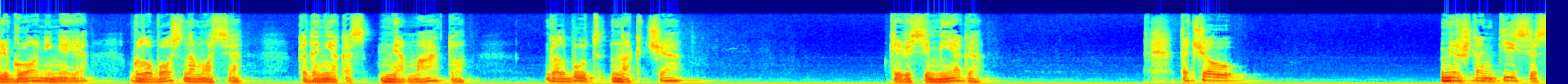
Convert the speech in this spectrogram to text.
ligoninėje, globos namuose, kada niekas nemato, galbūt nakčia, kai visi miega. Tačiau mirštantysis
